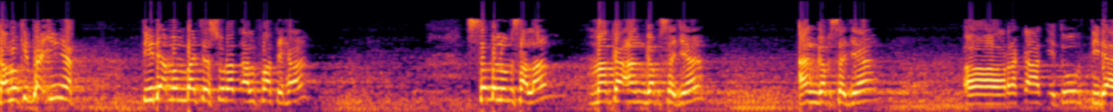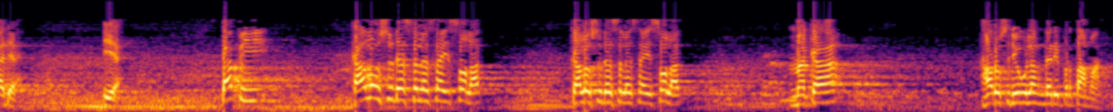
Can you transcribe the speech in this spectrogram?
Kalau kita ingat tidak membaca surat Al-Fatihah sebelum salam, maka anggap saja anggap saja uh, rakaat itu tidak ada. Iya. Tapi kalau sudah selesai solat, kalau sudah selesai solat, maka harus diulang dari pertama.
